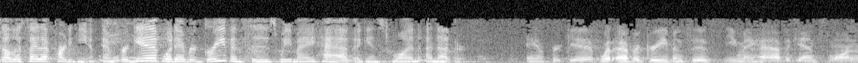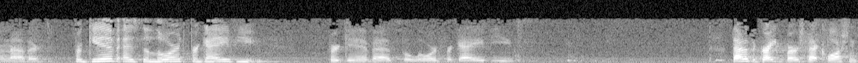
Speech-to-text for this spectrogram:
So let's say that part again. And forgive whatever grievances we may have against one another. And forgive whatever grievances you may have against one another. Forgive as the Lord forgave you. Forgive as the Lord forgave you. That is a great verse, that Colossians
